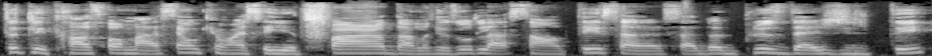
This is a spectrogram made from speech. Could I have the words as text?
toutes les transformations qu'ils ont essayé de faire dans le réseau de la santé ça ça donne plus d'agilité.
